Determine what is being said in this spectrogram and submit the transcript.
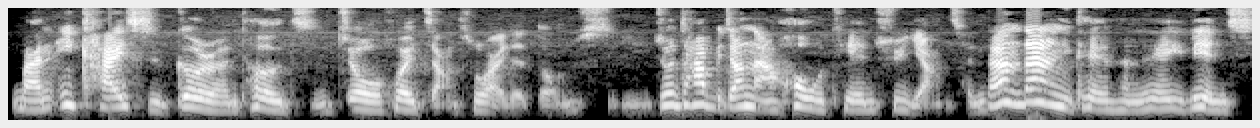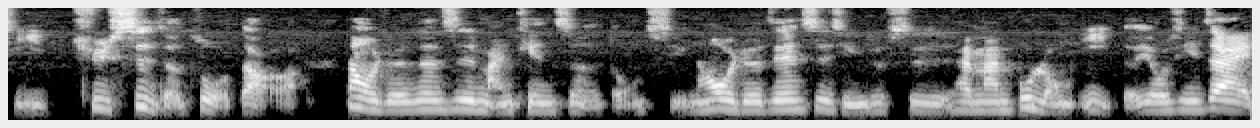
蛮一开始个人特质就会长出来的东西，就他比较难后天去养成。但当然你可以可能可以练习去试着做到了，但我觉得这是蛮天生的东西。然后我觉得这件事情就是还蛮不容易的，尤其在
